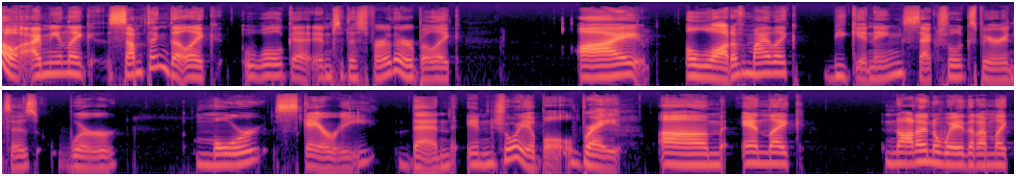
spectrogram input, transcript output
No, I mean like something that like we'll get into this further, but like I a lot of my like beginning sexual experiences were more scary than enjoyable. right. Um and like not in a way that I'm like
